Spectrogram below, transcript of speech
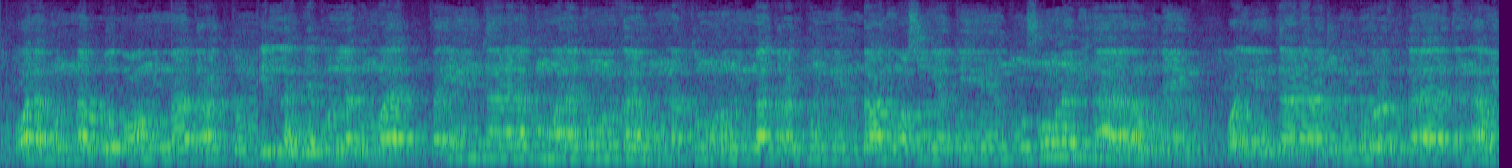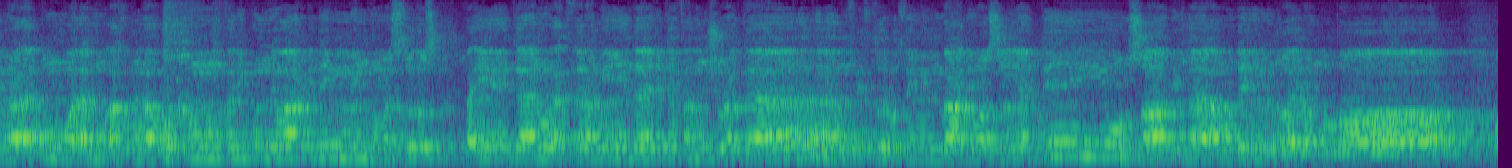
ولهن الربع مما تركتم إن لم يكن لكم ولد فإن كان لكم ولد فلهن الثمن مما تركتم من بعد وصية توصون بها أو دين وإن كان رجل يورث كلالة أو امرأة وله أخ أو أخت فلكل واحد منهما السدس فإن كانوا أكثر من ذلك فهم شركاء في الثلث من بعد وصية يوصى بها أو دين غير مضار.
